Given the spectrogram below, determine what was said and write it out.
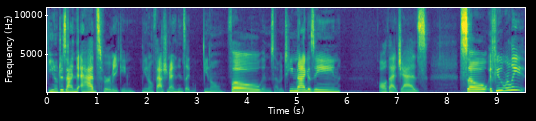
you know, design the ads for making, you know, fashion magazines like, you know, Vogue and 17 magazine, all that jazz. So if you really,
